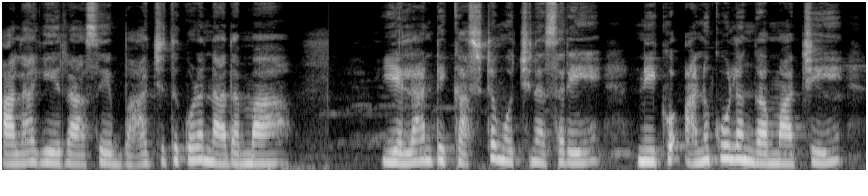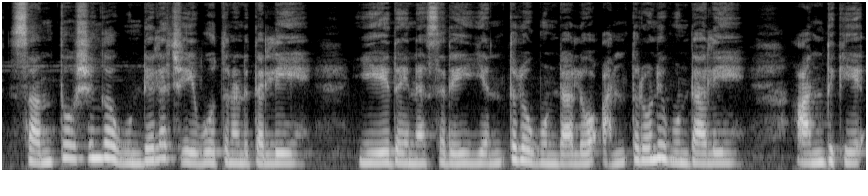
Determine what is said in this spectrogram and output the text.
అలాగే రాసే బాధ్యత కూడా నాదమ్మా. ఎలాంటి కష్టం వచ్చినా సరే నీకు అనుకూలంగా మార్చి సంతోషంగా ఉండేలా చేయబోతున్నాను తల్లి. ఏదైనా సరే ఎంతలో ఉండాలో అంతలోనే ఉండాలి. అందుకే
